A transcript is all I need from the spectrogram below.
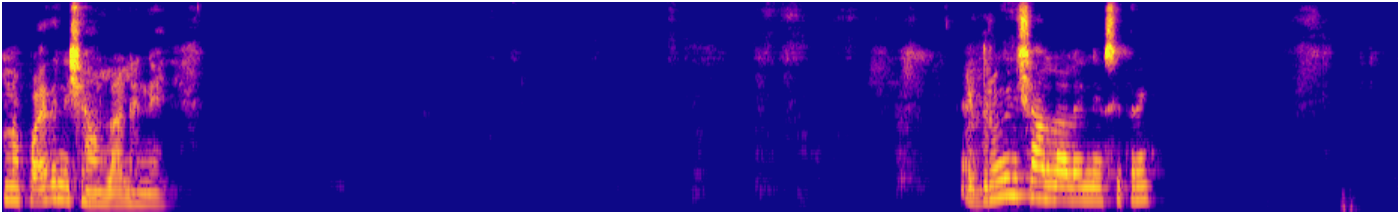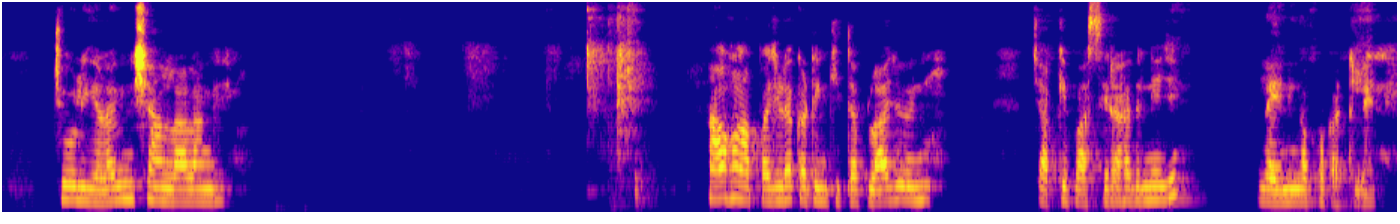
ਹੁਣ ਆਪਾਂ ਇਹਦੇ ਨਿਸ਼ਾਨ ਲਾ ਲੈਣੇ ਜੀ। ਇਧਰੋਂ ਵੀ ਨਿਸ਼ਾਨ ਲਾ ਲੈਣੇ ਉਸੇ ਤਰ੍ਹਾਂ ਹੀ। ਚੋਲੀ ਵਾਲਾ ਵੀ ਨਿਸ਼ਾਨ ਲਾ ਲਾਂਗੇ। ਆ ਹੁਣ ਆਪਾਂ ਜਿਹੜਾ ਕਟਿੰਗ ਕੀਤਾ ਪਲਾਜੋ ਇਹਨੂੰ, ਚੱਕ ਕੇ ਪਾਸੇ ਰੱਖ ਦਿੰਨੇ ਆ ਜੀ ਲਾਈਨਿੰਗ ਆਪਾਂ ਕੱਟ ਲੈਣੇ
